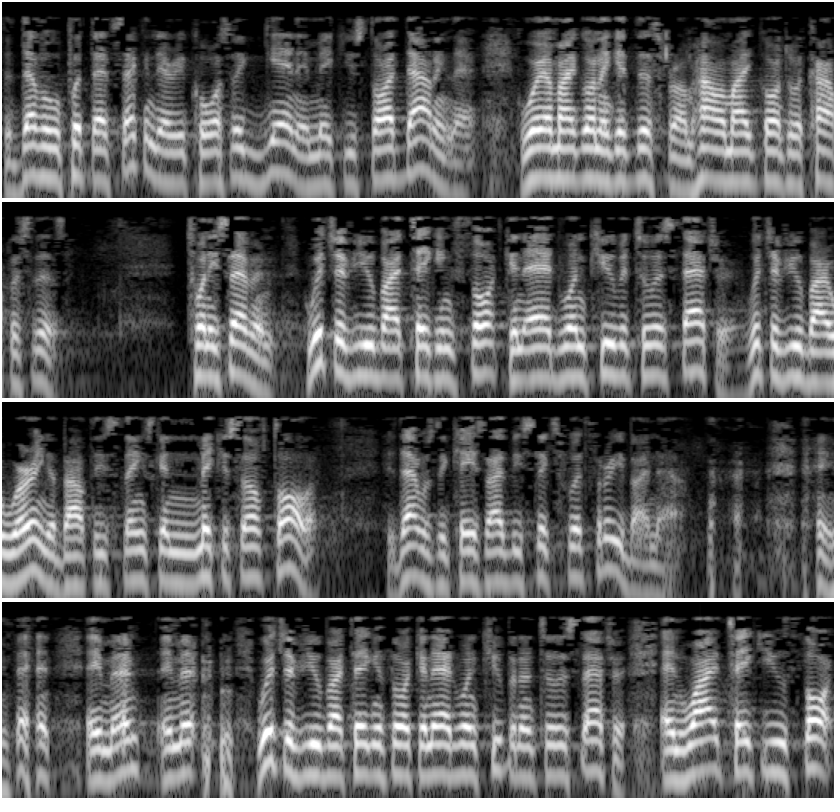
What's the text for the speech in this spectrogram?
The devil will put that secondary course again and make you start doubting that. Where am I going to get this from? How am I going to accomplish this? 27. Which of you by taking thought can add one cubit to his stature? Which of you by worrying about these things can make yourself taller? If that was the case, I'd be six foot three by now. Amen. Amen. Amen. Which of you by taking thought can add one cubit unto his stature? And why take you thought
